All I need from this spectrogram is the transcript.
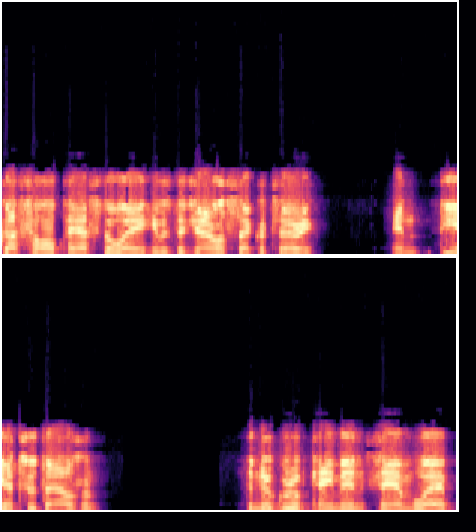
Gus Hall passed away. He was the general secretary in the year 2000. The new group came in, Sam Webb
